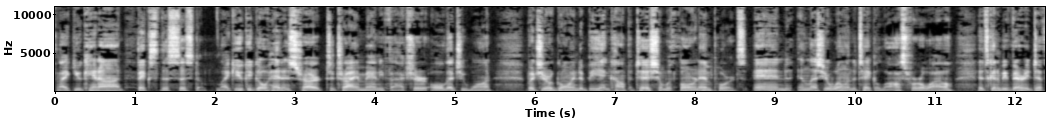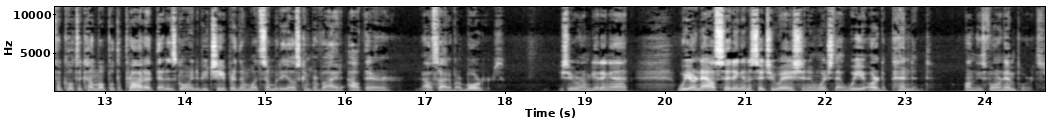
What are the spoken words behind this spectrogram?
Like you cannot fix the system. Like you could go ahead and start to try and manufacture all that you want, but you're going to be in competition with foreign imports. And unless you're willing to take a loss for a while, it's going to be very difficult to come up with a product that is going to be cheaper than what somebody else can provide out there outside of our borders. You see where I'm getting at? We are now sitting in a situation in which that we are dependent on these foreign imports.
